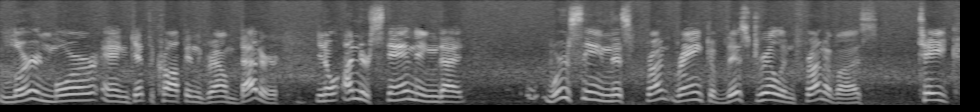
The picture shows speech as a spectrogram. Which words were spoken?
learn more and get the crop in the ground better. You know, understanding that we're seeing this front rank of this drill in front of us take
